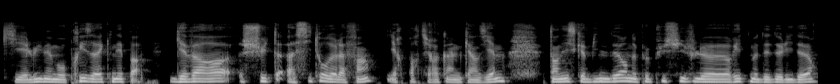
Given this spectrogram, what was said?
qui est lui-même aux prises avec Nepa. Guevara chute à six tours de la fin, il repartira quand même 15e, tandis que Binder ne peut plus suivre le rythme des deux leaders.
